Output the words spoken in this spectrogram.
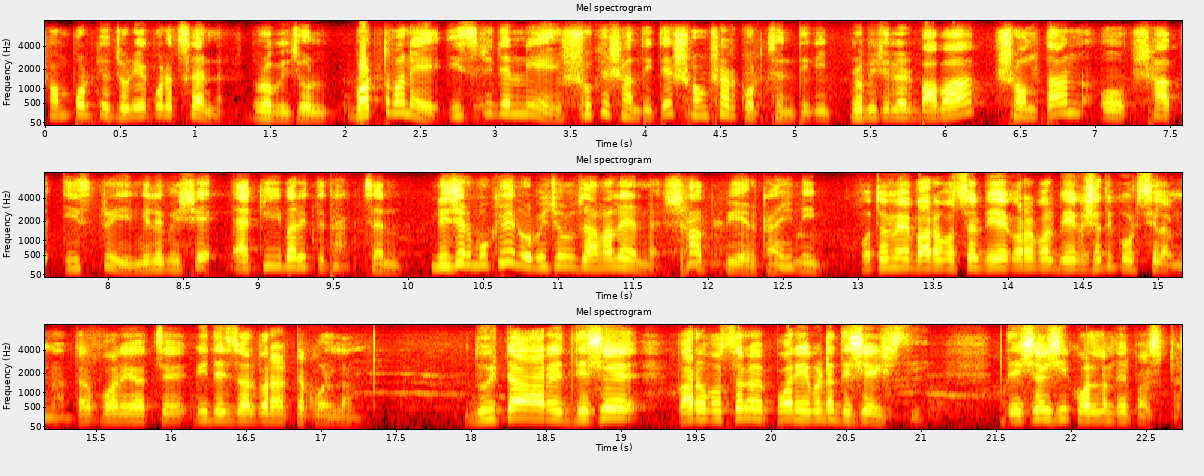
সম্পর্কে জড়িয়ে পড়েছেন রবিজুল। বর্তমানে স্ত্রীদের নিয়ে সুখে শান্তিতে সংসার করছেন তিনি। রবিজুলের বাবা, সন্তান ও সাত স্ত্রী মিলেমিশে একই বাড়িতে থাকছেন। নিজের মুখে রবিজুল জানালেন সাত বিয়ের কাহিনী। প্রথমে বারো বছর বিয়ে করার পর বিয়ে সাথে করছিলাম না। তারপরে হচ্ছে বিদেশ যাওয়ার পর একটা করলাম। দুইটা আর দেশে বারো বছর পরে এবারটা দেশে এসেছি। দেশে এসে করলাম ফের পাঁচটা।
